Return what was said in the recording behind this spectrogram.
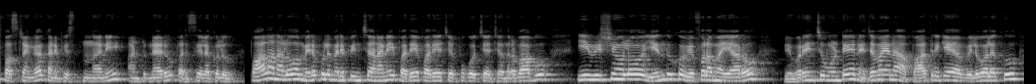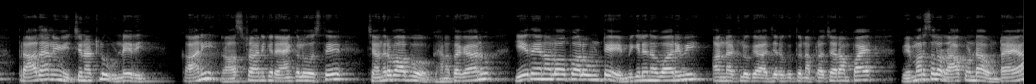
స్పష్టంగా కనిపిస్తుందని అంటున్నారు పరిశీలకులు. పాలనలో మెరుపులు మెరిపించానని పదే పదే చెప్పుకొచ్చే చంద్రబాబు ఈ విషయంలో ఎందుకు విఫలమయ్యారో వివరించి ఉంటే నిజమైన పాత్రికేయ విలువలకు ప్రాధాన్యం ఇచ్చినట్లు ఉండేది. కానీ రాష్ట్రానికి ర్యాంకులు వస్తే చంద్రబాబు ఘనతగాను ఏదైనా లోపాలు ఉంటే మిగిలిన వారివి అన్నట్లుగా జరుగుతున్న ప్రచారంపై విమర్శలు రాకుండా ఉంటాయా?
